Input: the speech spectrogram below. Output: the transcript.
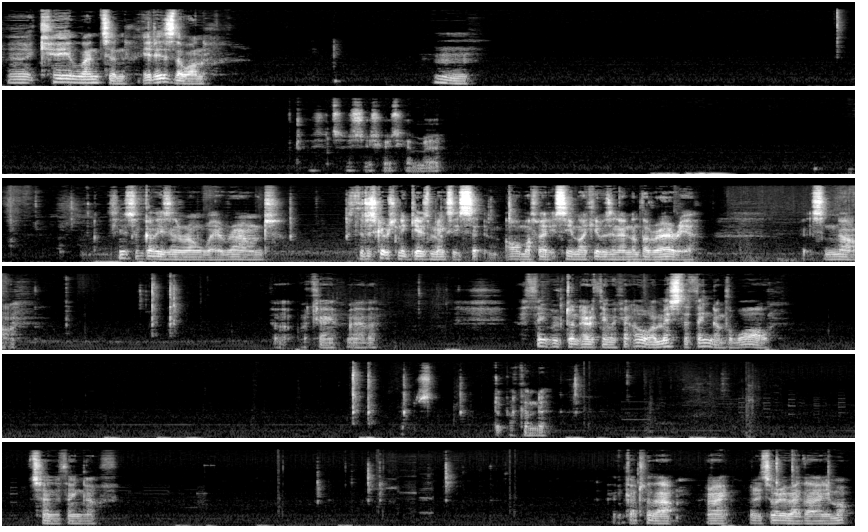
Uh, K. Lenton. It is the one. Hmm. camera. Seems to have got these in the wrong way around. The description it gives makes it almost made it seem like it was in another area. It's not. But, okay, whatever. I think we've done everything we can. Oh, I missed the thing on the wall. Just back under. Turn the thing off. Thank God for that. Alright, don't need to worry about that anymore.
